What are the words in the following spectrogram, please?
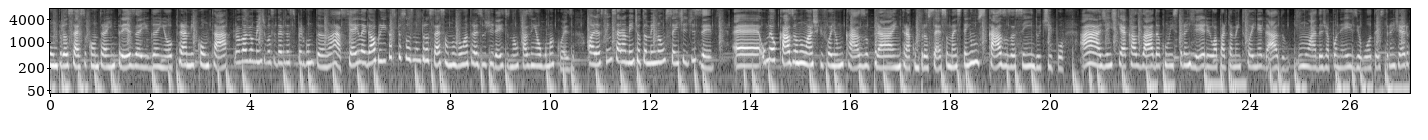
com um processo contra a empresa e ganhou para me contar. Provavelmente você deve estar se perguntando: ah, se é ilegal, por que, que as pessoas não processam, não vão atrás dos direitos, não fazem alguma coisa? Olha, sinceramente eu também não sei te dizer. É, o meu caso eu não acho que foi um caso para entrar com processo, mas tem uns casos assim do tipo, ah, a gente que é casada com um estrangeiro e o apartamento foi negado, um lado é japonês e o outro é estrangeiro,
